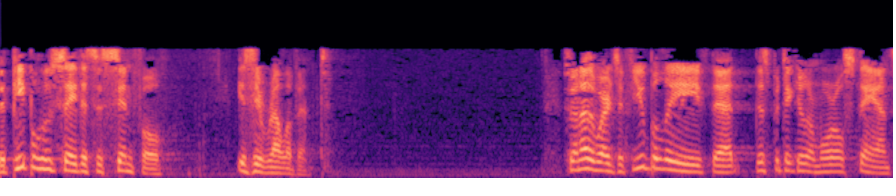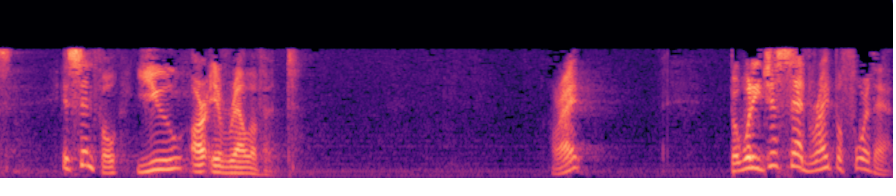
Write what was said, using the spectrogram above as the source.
The people who say this is sinful is irrelevant. So, in other words, if you believe that this particular moral stance is sinful, you are irrelevant. All right? But what he just said right before that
